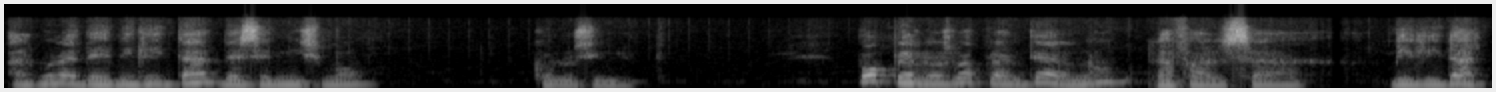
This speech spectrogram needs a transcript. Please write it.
alguna debilidad de ese mismo conocimiento. Popper nos va a plantear ¿no? la falsabilidad.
